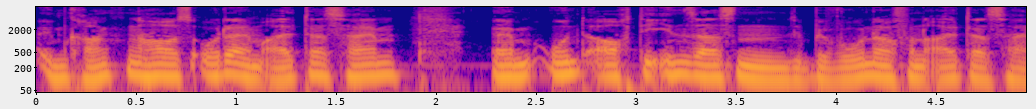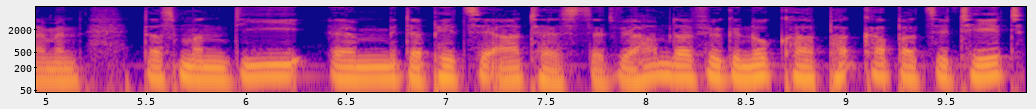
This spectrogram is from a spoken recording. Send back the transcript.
im Krankenhaus oder im Altersheim ähm, und auch die Insassen, die Bewohner von Altersheimen, dass man die ähm, mit der PCA testet. Wir haben dafür genug Kapazität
